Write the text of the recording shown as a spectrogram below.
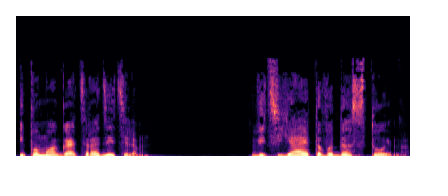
и помогать родителям. Ведь я этого достойна.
